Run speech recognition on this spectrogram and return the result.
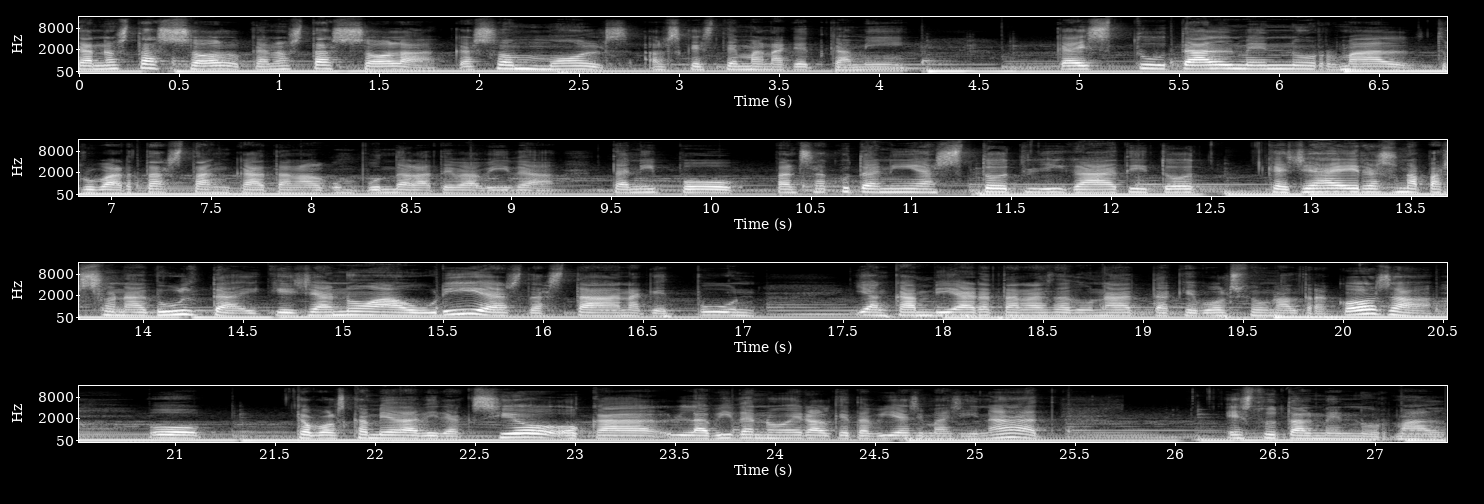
que no estàs sol, que no estàs sola, que som molts els que estem en aquest camí que és totalment normal trobar-te estancat en algun punt de la teva vida, tenir por, pensar que ho tenies tot lligat i tot, que ja eres una persona adulta i que ja no hauries d'estar en aquest punt i en canvi ara te n'has adonat de que vols fer una altra cosa o que vols canviar de direcció o que la vida no era el que t'havies imaginat. És totalment normal.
